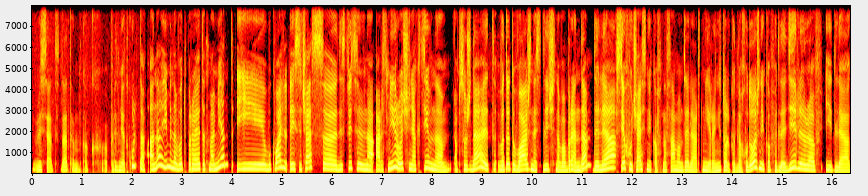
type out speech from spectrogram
висят, да, там как предмет культа, она именно вот про этот момент. И буквально и сейчас э, действительно арт-мир очень активно обсуждает вот эту важность личного бренда для всех участников на самом деле арт-мира, не только для художников, и для дилеров, и для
